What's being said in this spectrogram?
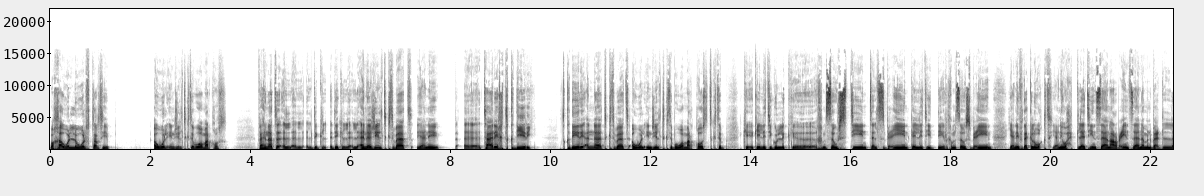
واخا هو الأول في الترتيب. أول إنجيل تكتب هو مرقس فهنا ديك ديك ال- الأناجيل تكتبات يعني آه، تاريخ تقديري. تقديري أنها تكتبات أول إنجيل تكتب هو مرقس تكتب كاين اللي تيقول لك آه، 65 حتى ل 70 كاين اللي تيديه ل 75 يعني في ذاك الوقت يعني واحد 30 سنة 40 سنة من بعد ال-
